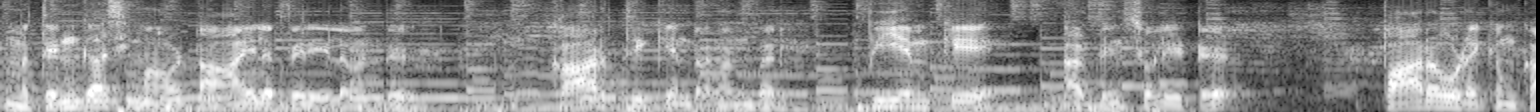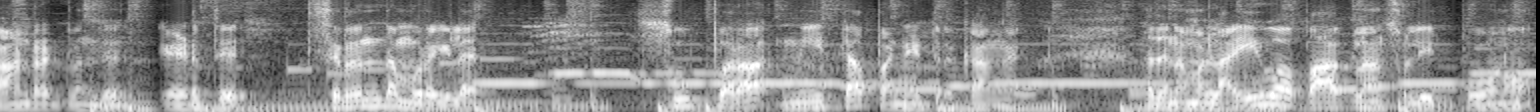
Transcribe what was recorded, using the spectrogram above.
நம்ம தென்காசி மாவட்டம் ஆயிலப்பேரியில் வந்து கார்த்திக் என்ற நண்பர் பிஎம்கே அப்படின்னு சொல்லிட்டு பாறை உடைக்கும் கான்ட்ராக்ட் வந்து எடுத்து சிறந்த முறையில் சூப்பராக நீட்டாக பண்ணிகிட்ருக்காங்க அதை நம்ம லைவாக பார்க்கலான்னு சொல்லிட்டு போனோம்.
